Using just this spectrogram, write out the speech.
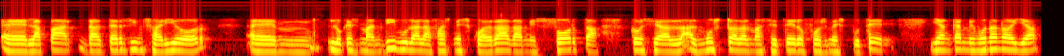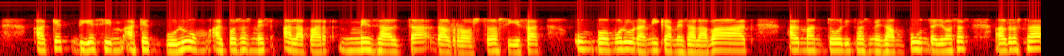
eh, la part del terç inferior, eh, el que és mandíbula la fas més quadrada, més forta, com si el, el muscle del macetero fos més potent. I, en canvi, en una noia, aquest, diguéssim, aquest volum el poses més a la part més alta del rostre. O sigui, fas un pòmul una mica més elevat, el mentó li fas més en punta. Llavors, el rostre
